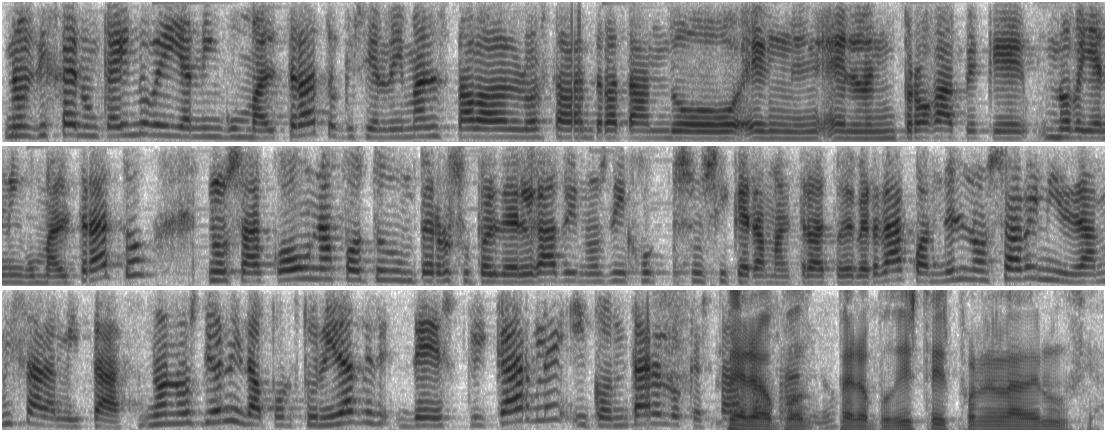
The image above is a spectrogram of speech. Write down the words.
nos dijeron que ahí no veía ningún maltrato, que si el animal estaba, lo estaban tratando en, en, en Progape, que no veía ningún maltrato, nos sacó una foto de un perro súper delgado y nos dijo que eso sí que era maltrato de verdad, cuando él no sabe ni de la misa a la mitad, no nos dio ni la oportunidad de, de explicarle y contarle lo que estaba Pero, pasando. pero pudisteis poner la denuncia.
